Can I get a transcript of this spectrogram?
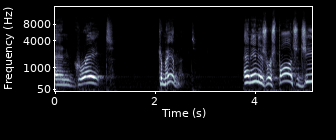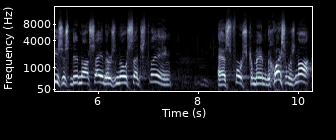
and great commandment. And in his response, Jesus did not say there's no such thing as first commandment. The question was not,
